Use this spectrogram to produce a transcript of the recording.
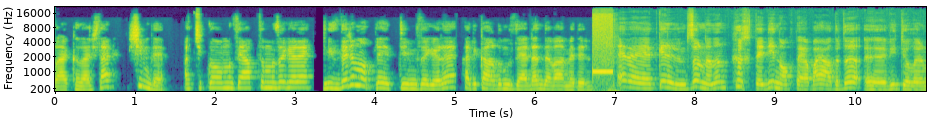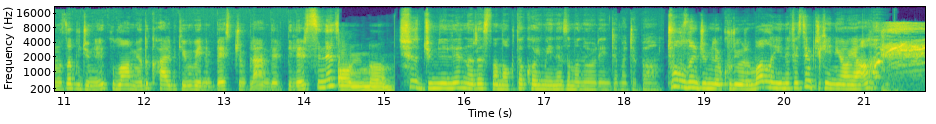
arkadaşlar. Şimdi açıklamamızı yaptığımıza göre, bizleri mutlu ettiğimize göre hadi kaldığımız yerden devam edelim. Evet gelelim Zurna'nın hıh dediği noktaya. Bayağıdır da e, videolarımızda bu cümleyi kullanmıyorduk. Halbuki bu benim best cümlemdir bilirsiniz. Aynen. Şu cümlelerin arasına nokta koymayı ne zaman öğreneceğim acaba? Çok uzun cümle kuruyorum. Vallahi nefesim tükeniyor ya.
